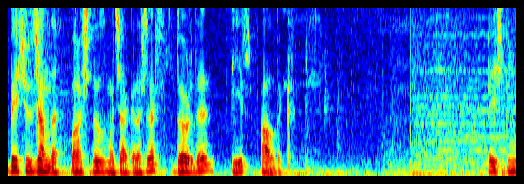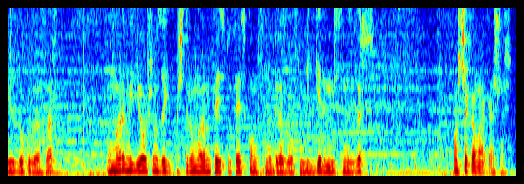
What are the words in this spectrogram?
500 canla bağışladığımız maçı arkadaşlar 4'e 1 aldık. 5109 hasar. Umarım video hoşunuza gitmiştir. Umarım face to face konusunda biraz olsun bilgi edinmişsinizdir. Hoşçakalın arkadaşlar.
